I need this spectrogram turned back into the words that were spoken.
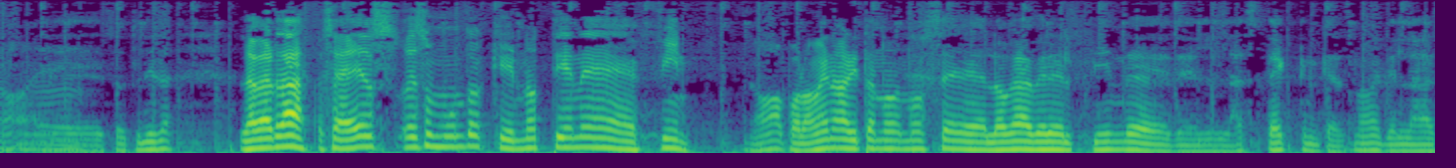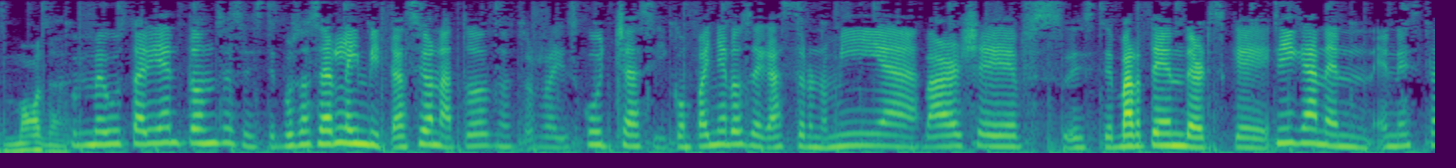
no Eh, se utiliza. La verdad o sea es, es un mundo que no tiene fin no por lo menos ahorita no, no se logra ver el fin de, de las técnicas no de las modas Me gustaría entonces este pues hacer la invitación a todos nuestros radioescuchas y compañeros de gastronomía, bar chefs, este bartenders que sigan en, en este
